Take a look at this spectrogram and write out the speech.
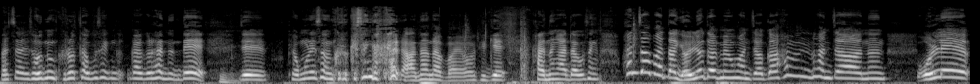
맞아요. 저는 그렇다고 생각을 하는데 음. 이제 병원에서는 그렇게 생각을 안 하나 봐요. 그게 가능하다고 생각. 환자마다 18명 환자가 한 환자는 원래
